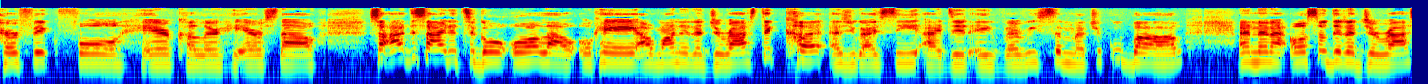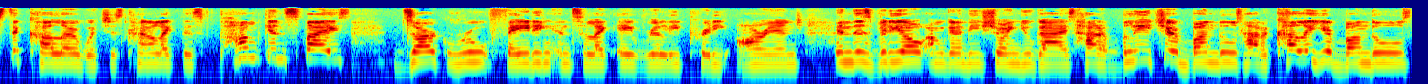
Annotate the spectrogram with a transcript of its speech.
perfect full hair color hairstyle. So i decided to go all out okay? I wanted a drastic cut. As you guys see i did a very symmetrical bob. And then i also did a drastic color which is kind of like this pumpkin spice dark root fading into like a really pretty orange. In this video i'm gonna be showing you guys how to bleach your bundles how to color your bundles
